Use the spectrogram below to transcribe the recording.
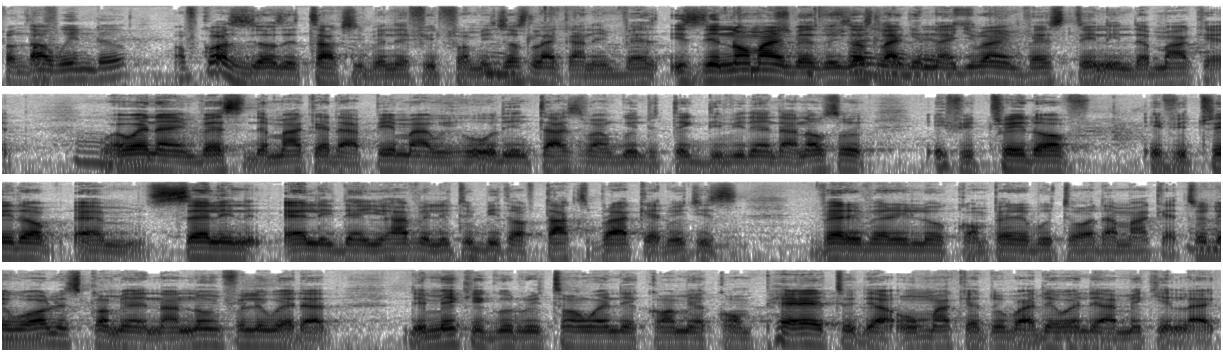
From that of, window? Of course, it's just the tax you benefit from. It's mm. just like an invest. It's the normal investment. It's just like in Nigeria investing in the market. Mm. Well, when I invest in the market, I pay my withholding tax if I'm going to take dividend. And also, if you trade off If you trade up um, selling early, then you have a little bit of tax bracket, which is very, very low comparable to other markets. So mm. they will always come here and I know fully well that they make a good return when they come here compared to their own market over there when they are making like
